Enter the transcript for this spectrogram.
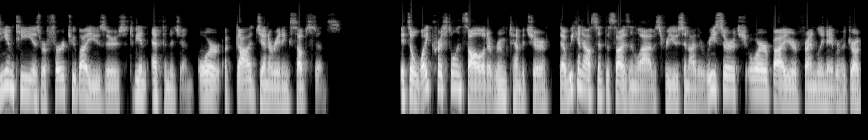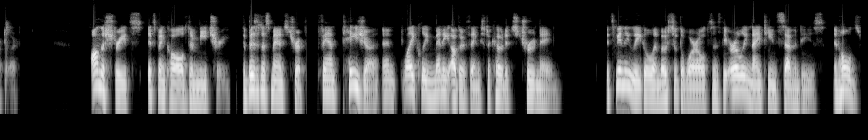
DMT is referred to by users to be an entheogen, or a God generating substance. It's a white crystalline solid at room temperature that we can now synthesize in labs for use in either research or by your friendly neighborhood drug dealer. On the streets, it's been called Dimitri, the businessman's trip, Fantasia, and likely many other things to code its true name. It's been illegal in most of the world since the early 1970s and holds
